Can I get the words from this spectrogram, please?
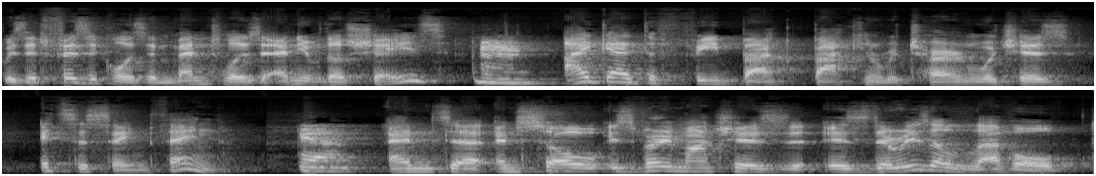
is it physical, is it mental, is it any of those shades? Mm. I get the feedback back in return, which is it's the same thing. Yeah. And uh, and so it's very much is is there is a level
